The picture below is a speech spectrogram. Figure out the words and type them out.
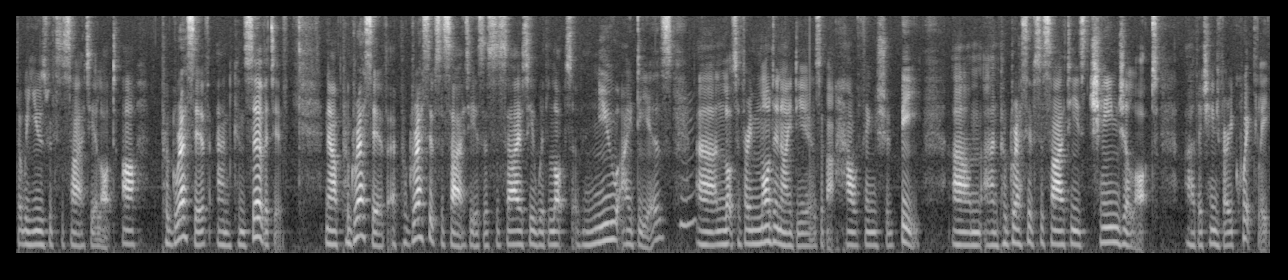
that we use with society a lot are progressive and conservative. Now, progressive, a progressive society is a society with lots of new ideas mm. and lots of very modern ideas about how things should be. Um, and progressive societies change a lot, uh, they change very quickly.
